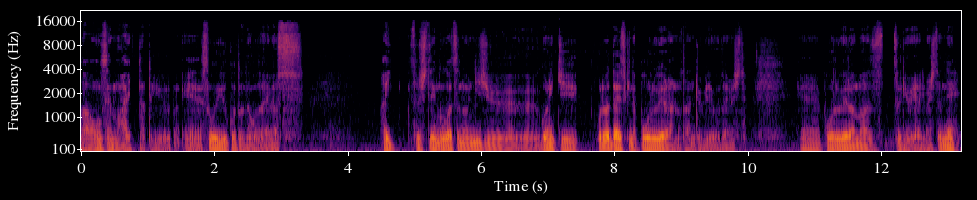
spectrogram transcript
まあ、温泉も入ったという、えー、そういうことでございます。はい。そして5月の25日これは大好きなポール・ウェラーの誕生日でございました、えー、ポール・ウェラーマーズ釣りをやりましたね、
